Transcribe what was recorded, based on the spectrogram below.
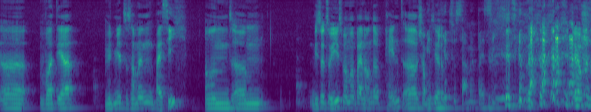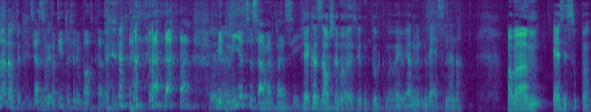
äh, war der mit mir zusammen bei sich und ähm, wie es halt so ist, wenn man beieinander pennt, äh, schaut man Mit sich halt mir zusammen bei sich. ja, es auch gedacht. Das ist ja ein super Titel für den Podcast. Mit mir zusammen bei sich. Ja, kannst es aufschreiben, aber es wird nicht durchkommen, weil wir werden einen weißen einer. Aber ähm, ja, es ist super.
